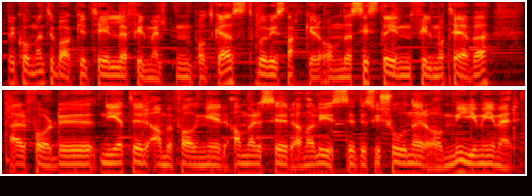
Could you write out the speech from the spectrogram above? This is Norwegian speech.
Velkommen tilbake til Filmhelten podcast, hvor vi snakker om det siste innen film og TV. Her får du nyheter, anbefalinger, anmeldelser, analyser, diskusjoner og mye, mye mer.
